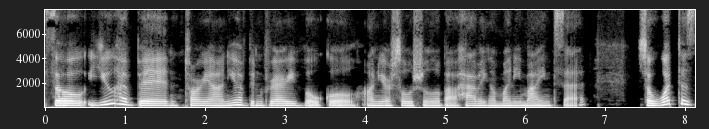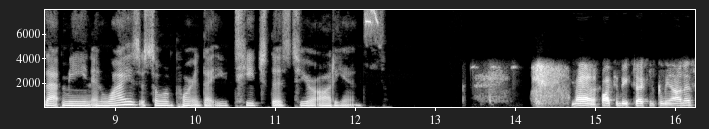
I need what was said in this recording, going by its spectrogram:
So you have been, Torian, you have been very vocal on your social about having a money mindset. So what does that mean and why is it so important that you teach this to your audience? man, if I could be technically honest,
